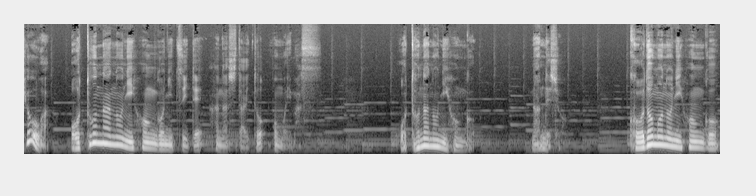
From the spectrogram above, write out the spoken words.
今日は大人の日本語について話したいと思います。大人の日本語何でしょう？子供の日本語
